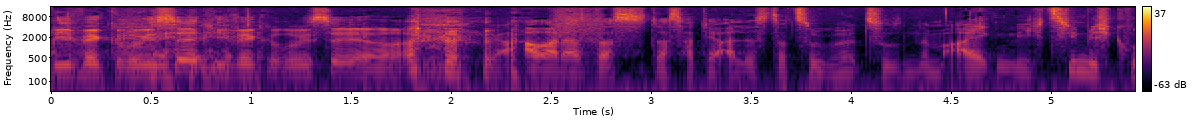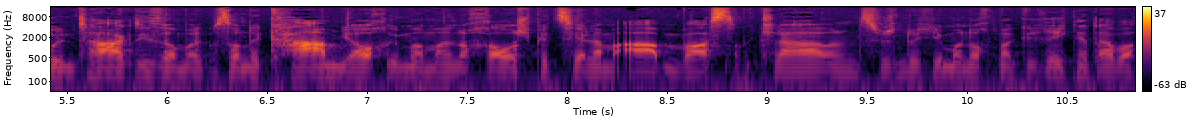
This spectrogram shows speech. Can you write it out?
liebe Grüße, liebe Grüße, ja. ja, aber das, das, das hat ja alles dazugehört zu einem eigentlich ziemlich coolen Tag. Die Sonne, Sonne kam ja auch immer mal noch raus, speziell am Abend war es dann klar und zwischendurch immer noch mal geregnet, aber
